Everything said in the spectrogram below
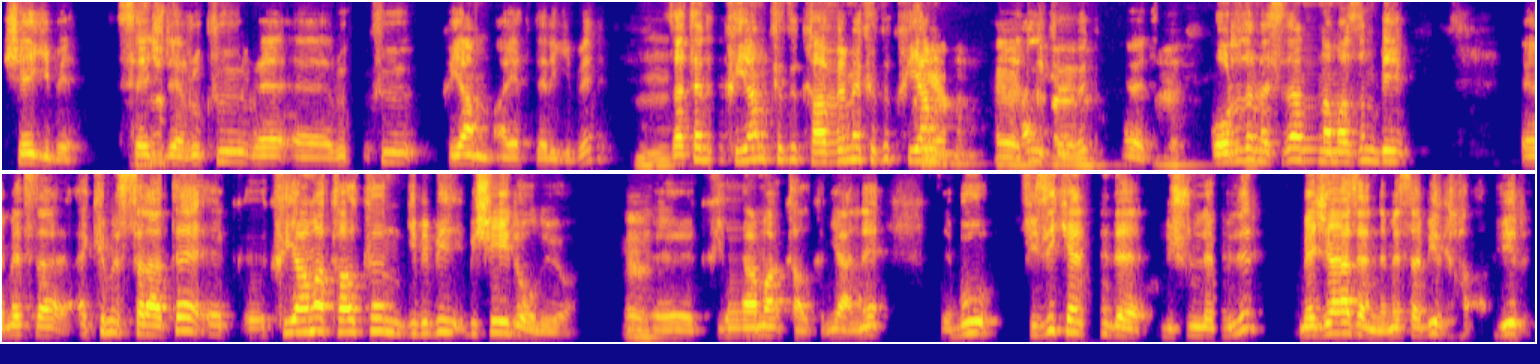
Şey gibi, secde, rükû ve e, rükû kıyam ayetleri gibi. Hı. Zaten kıyam kökü, kavreme kökü kıyam. Kıyam, evet, Hangi kök? Evet. Evet. Orada da mesela namazın bir e, mesela ekimiz salate e, kıyama kalkın gibi bir, bir şey de oluyor. Evet. E, kıyama kalkın. Yani e, bu fiziken de düşünülebilir, mecazen de. Mesela bir bir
